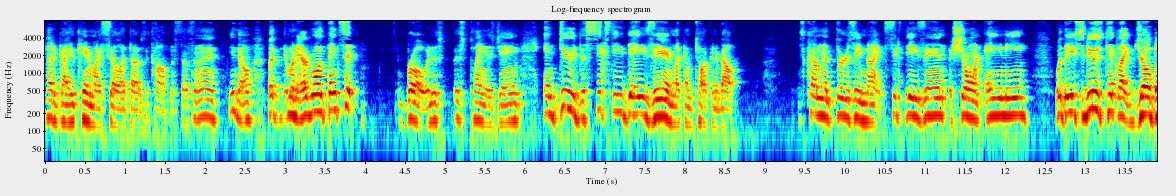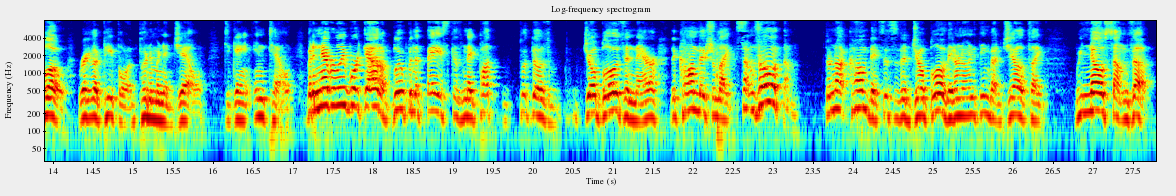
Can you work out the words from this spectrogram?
had a guy who came to my cell, I thought was a cop and stuff. And, eh, you know, but when everyone thinks it, bro, and it's, it's plain as Jane. And dude, the 60 days in, like I'm talking about, it's coming Thursday night. 60 days in, a show on A&E. What they used to do is take like Joe Blow, regular people, and put them in a jail to gain intel. But it never really worked out. A bloop in the face because when they put, put those Joe Blows in there, the convicts are like, something's wrong with them. They're not convicts. This is a Joe Blow. They don't know anything about jail. It's like, we know something's up.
